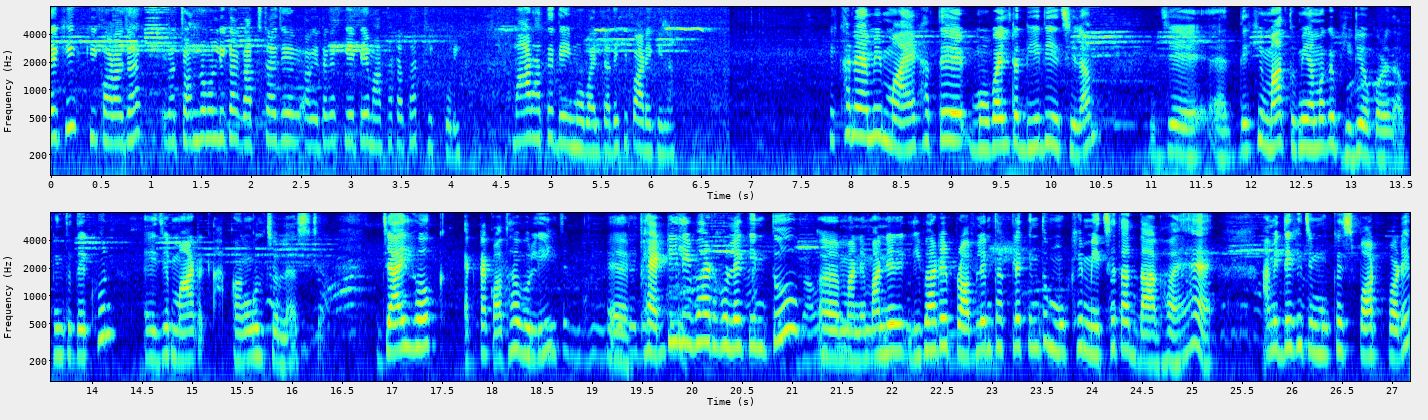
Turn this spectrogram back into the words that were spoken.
দেখি কি করা যায়, এবার চন্দ্রমল্লিকার গাছটা যে, এটাকে কেটে মাথা টাথা ঠিক করি। মার হাতে দেই মোবাইলটা, দেখি পারে কিনা। এখানে আমি মায়ের হাতে মোবাইলটা দিয়ে দিয়েছিলাম যে দেখি মা, তুমি আমাকে ভিডিও করে দাও। কিন্তু দেখুন এই যে মার আঙ্গুল চলে আসছে। যাই হোক, একটা কথা বলি ফ্যাটি লিভার হলে কিন্তু মানে মানে লিভারের প্রবলেম থাকলে কিন্তু মুখে মেছে তার দাগ হয় হ্যাঁ? আমি দেখেছি মুখে স্পট পড়ে,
